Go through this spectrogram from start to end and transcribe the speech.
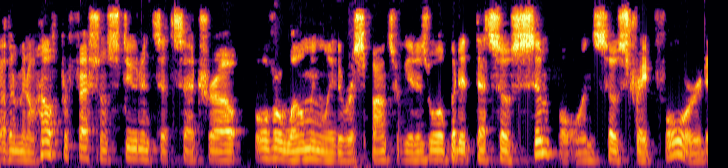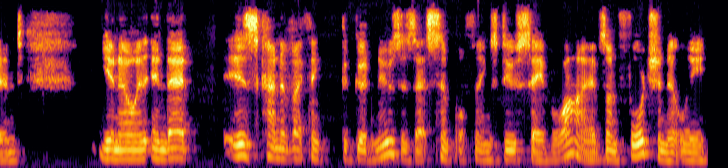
other mental health professionals, students, etc., overwhelmingly the response we get is, well, but it, that's so simple and so straightforward. And, you know, and, and that is kind of, I think the good news is that simple things do save lives. Unfortunately,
